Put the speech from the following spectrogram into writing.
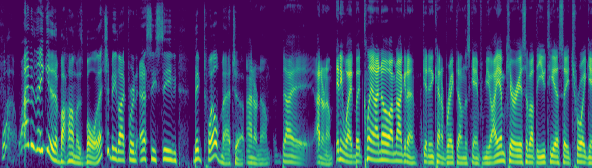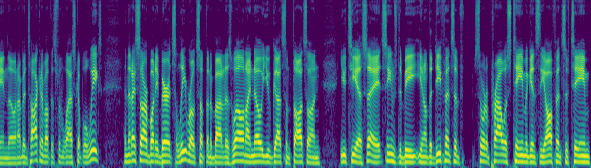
Why, why do they get a Bahamas Bowl? That should be like for an SEC Big 12 matchup. I don't know. I I don't know. Anyway, but Clint, I know I'm not going to get any kind of breakdown on this game from you. I am curious about the UTSA Troy game though, and I've been talking about this for the last couple of weeks. And then I saw our buddy Barrett Sallee wrote something about it as well, and I know you've got some thoughts on UTSA. It seems to be, you know, the defensive sort of prowess team against the offensive team.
